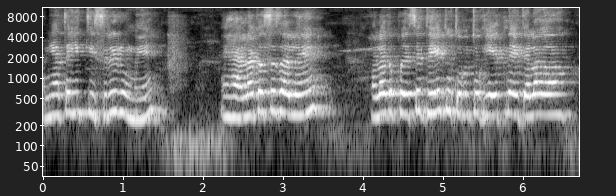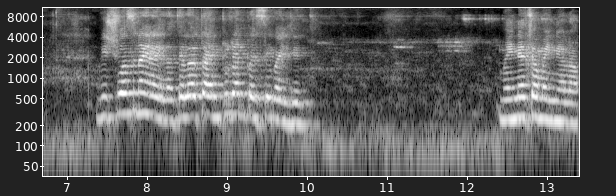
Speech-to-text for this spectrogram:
आणि आता ही तिसरी रूम आहे. ह्याला कसं झालं आहे ह्याला तर पैसे देत होतो पण तो घेत नाही. त्याला विश्वास नाही राहिला. त्याला टाईम टू टाईम पैसे पाहिजेत. महिन्याच्या महिन्याला.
